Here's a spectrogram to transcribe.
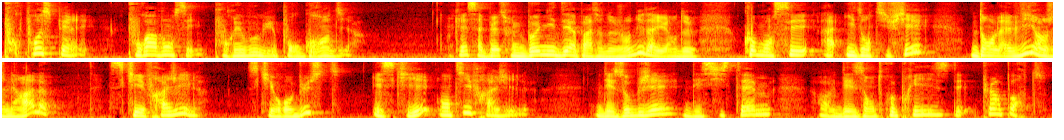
pour prospérer, pour avancer, pour évoluer, pour grandir. Ça peut être une bonne idée à partir d'aujourd'hui d'ailleurs de commencer à identifier dans la vie en général ce qui est fragile, ce qui est robuste et ce qui est antifragile. Des objets, des systèmes, des entreprises, peu importe.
